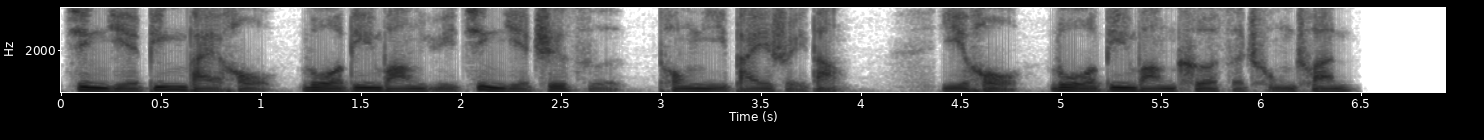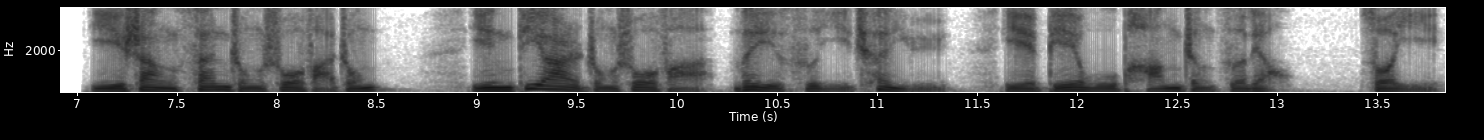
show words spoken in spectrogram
敬业兵败后，骆宾王与敬业之子同溺白水荡，以后骆宾王客死重川。以上三种说法中，因第二种说法类似以谶语，也别无旁证资料，所以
